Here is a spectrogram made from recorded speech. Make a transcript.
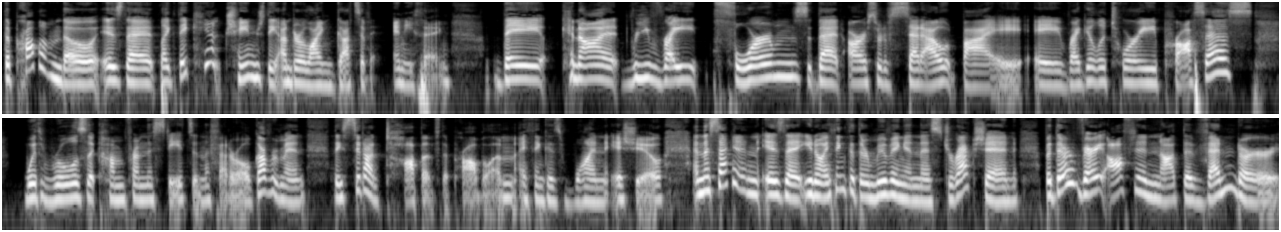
The problem though is that like they can't change the underlying guts of anything. They cannot rewrite forms that are sort of set out by a regulatory process with rules that come from the states and the federal government. They sit on top of the problem, I think is one issue. And the second is that, you know, I think that they're moving in this direction, but they're very often not the vendor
